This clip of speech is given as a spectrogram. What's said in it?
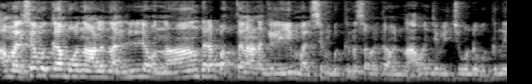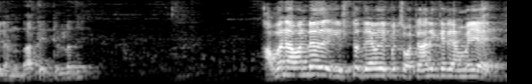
ആ മത്സ്യം വിൽക്കാൻ പോകുന്ന ആൾ നല്ല ഒന്നാന്തര ഭക്തനാണെങ്കിൽ ഈ മത്സ്യം വിൽക്കുന്ന സമയത്ത് അവൻ നാമം ജപിച്ചുകൊണ്ട് വിൽക്കുന്നതിൽ എന്താ തെറ്റുള്ളത്? അവൻ അവന്റെ ഇഷ്ടദേവത ഇപ്പോൾ ചോറ്റാനിക്കര അമ്മയെ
